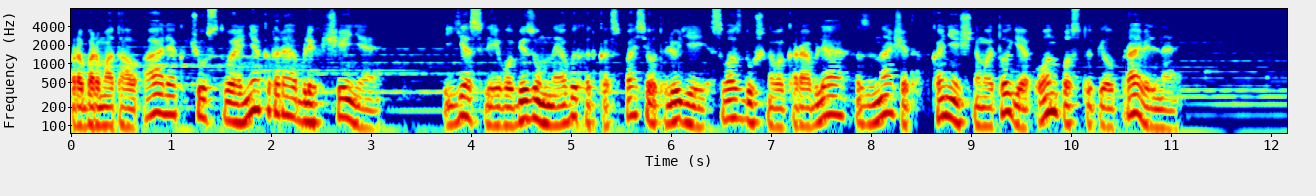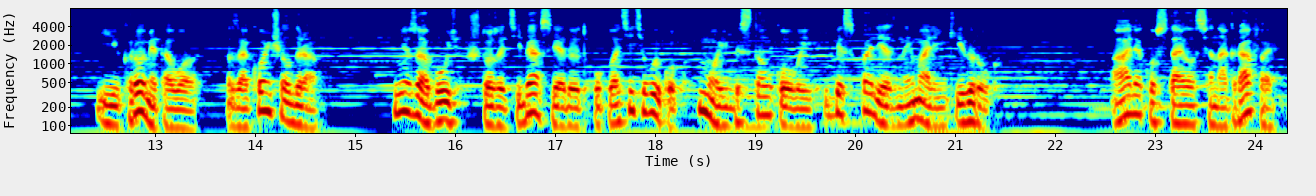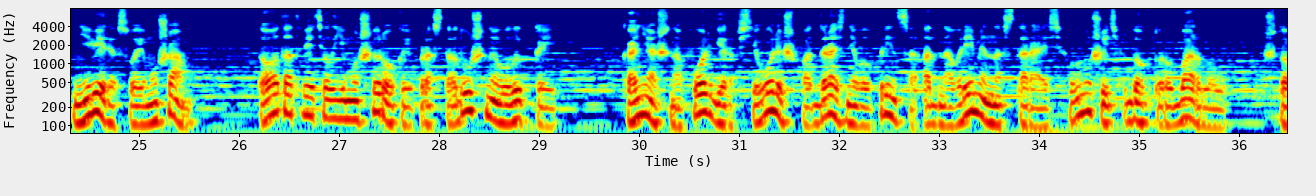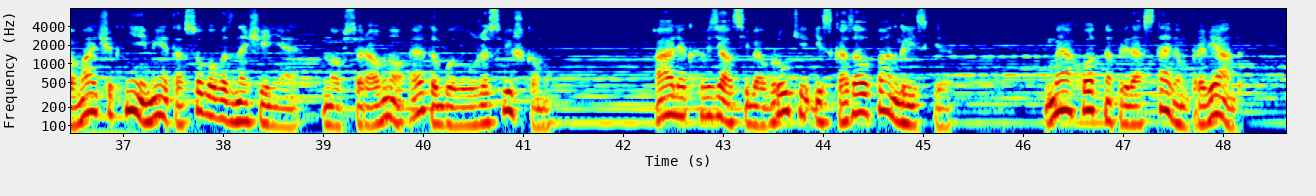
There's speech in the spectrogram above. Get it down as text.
Пробормотал Алек, чувствуя некоторое облегчение. Если его безумная выходка спасет людей с воздушного корабля, значит, в конечном итоге он поступил правильно. И кроме того, закончил граф, не забудь, что за тебя следует уплатить выкуп, мой бестолковый, бесполезный маленький друг». Алек уставился на графа, не веря своим ушам. Тот ответил ему широкой, простодушной улыбкой. Конечно, Фольгер всего лишь поддразнивал принца, одновременно стараясь внушить доктору Барлоу, что мальчик не имеет особого значения, но все равно это было уже слишком. Алек взял себя в руки и сказал по-английски «Мы охотно предоставим провиант.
